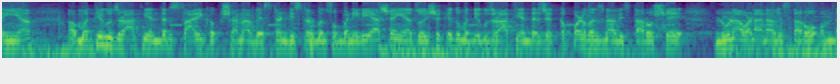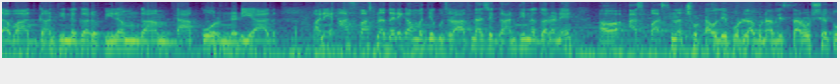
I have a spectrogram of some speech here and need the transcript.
અહીંયા મધ્ય ગુજરાતની અંદર સારી કક્ષાના વેસ્ટર્ન ડિસ્ટર્બન્સો બની રહ્યા છે. અહીંયા જોઈ શકીએ તો મધ્ય ગુજરાતની અંદર જે કપડવંજના વિસ્તારો છે, લુણાવાડાના વિસ્તારો, અમદાવાદ, ગાંધીનગર, વિરમગામ, ડાકોર, નડિયાદ અને આસપાસના દરેક આ મધ્ય ગુજરાતના જે ગાંધીનગર અને આસપાસના છોટાઉદેપુર લાગુના વિસ્તારો છે, તો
